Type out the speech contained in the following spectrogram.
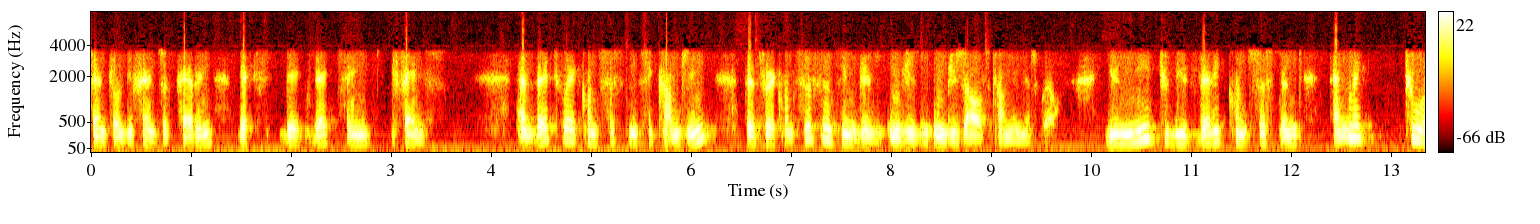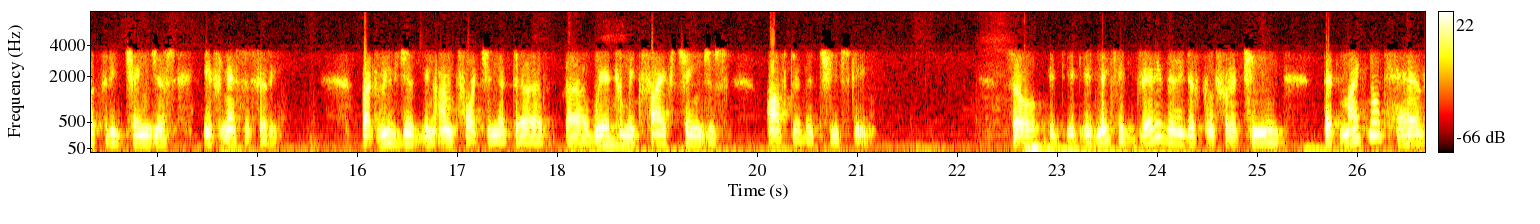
central defensive pairing, the, the exact same defense. And that's where consistency comes in. That's where consistency in, in, in results come in as well. You need to be very consistent and make two or three changes if necessary. But we've just been unfortunate. Uh, uh, we had to make five changes after the Chiefs game. So it, it, it makes it very, very difficult for a team that might not have,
